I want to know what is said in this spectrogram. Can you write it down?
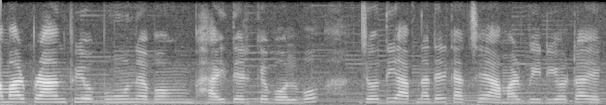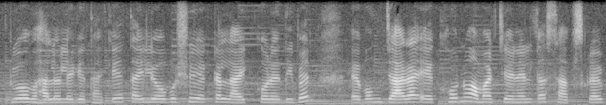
আমার প্রাণপ্রিয় বোন এবং ভাইদেরকে বলব যদি আপনাদের কাছে আমার ভিডিওটা একটুও ভালো লেগে থাকে, তাইলে অবশ্যই একটা লাইক করে দিবেন এবং যারা এখনও আমার চ্যানেলটা সাবস্ক্রাইব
